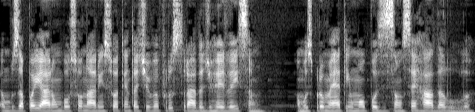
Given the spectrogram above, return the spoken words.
Ambos apoiaram Bolsonaro em sua tentativa frustrada de reeleição. Ambos prometem uma oposição cerrada a Lula.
